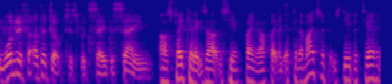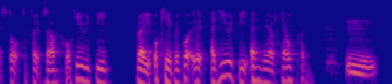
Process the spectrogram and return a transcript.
I wonder if other doctors would say the same. I was thinking exactly the same thing. I think I I can imagine if it was David Tennant's doctor, for example, he would be right. Okay, we've got it, and he would be in there helping Mm.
